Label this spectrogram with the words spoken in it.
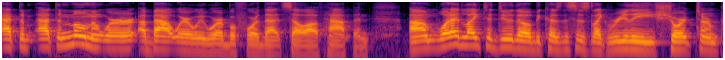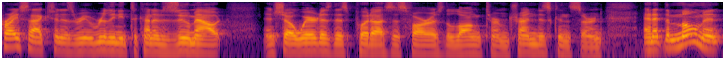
at the at the moment we're about where we were before that sell-off happened. Um, what I'd like to do though, because this is like really short-term price action, is we really need to kind of zoom out and show where does this put us as far as the long-term trend is concerned. And at the moment,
